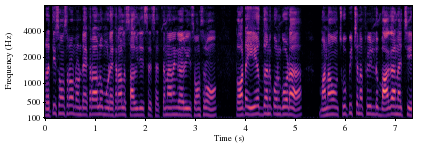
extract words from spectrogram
ప్రతి సంవత్సరం రెండు ఎకరాలు మూడు ఎకరాలు సాగు చేసే సత్యనారాయణ గారు ఈ సంవత్సరం తోట వేయొద్దు అనుకొని కూడా మనం చూపించిన ఫీల్డ్ బాగా నచ్చి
